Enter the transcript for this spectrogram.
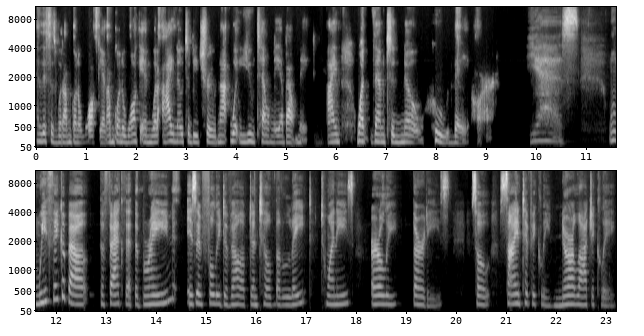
and this is what I'm going to walk in. I'm going to walk in what I know to be true, not what you tell me about me. I want them to know who they are. Yes. When we think about the fact that the brain isn't fully developed until the late 20s, early 30s, so scientifically, neurologically,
